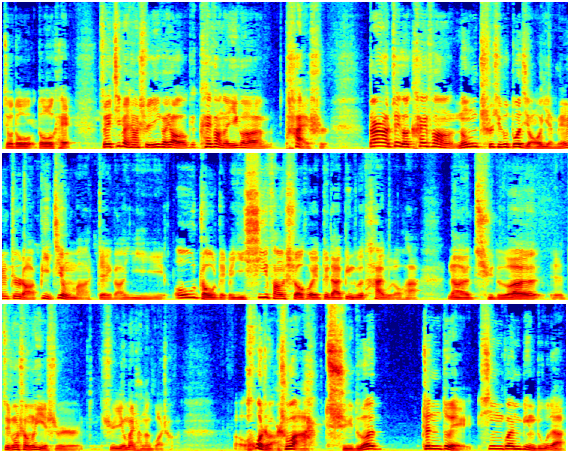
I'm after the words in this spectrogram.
就都都 OK。所以基本上是一个要开放的一个态势。当然了，这个开放能持续多久也没人知道，毕竟嘛，这个以欧洲这个以西方社会对待病毒的态度的话。那取得呃最终胜利是是一个漫长的过程，呃或者说啊，取得针对新冠病毒的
